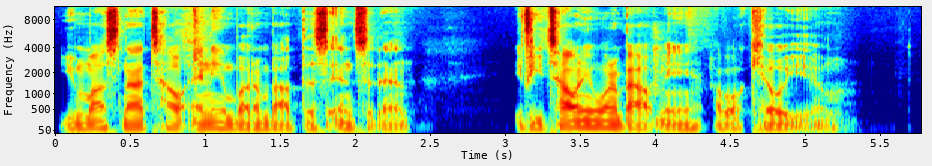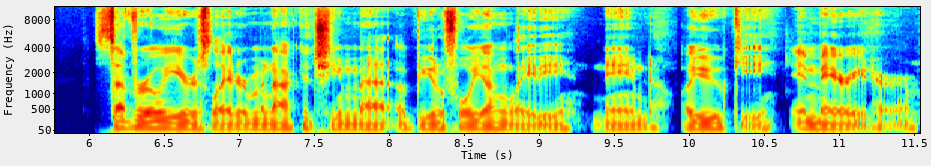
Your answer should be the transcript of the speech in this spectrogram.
You must not tell anyone about this incident. If you tell anyone about me, I will kill you. Several years later, Minakachi met a beautiful young lady named Oyuki and married her.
